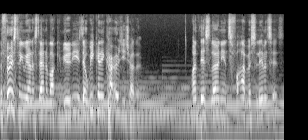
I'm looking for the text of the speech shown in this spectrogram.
The first thing we understand about community is that we can encourage each other. 1 Thessalonians 5, verse 11 says,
